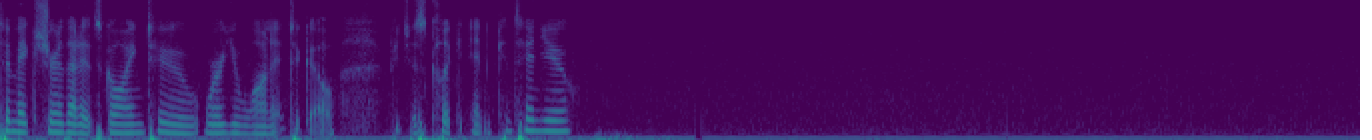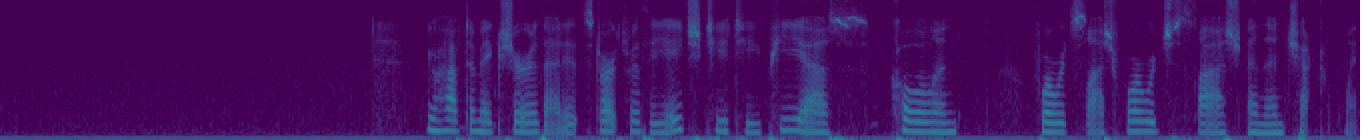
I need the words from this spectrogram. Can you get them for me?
to make sure that it's going to where you want it to go. If you just click in continue, you have to make sure that it starts with the https colon forward slash forward slash and then check link.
